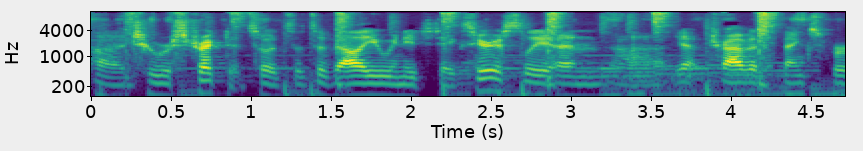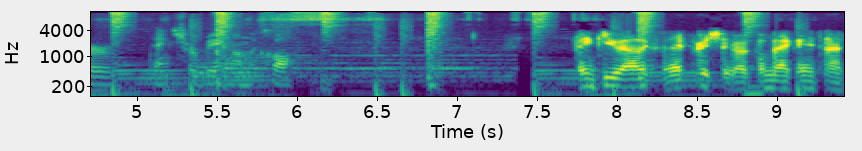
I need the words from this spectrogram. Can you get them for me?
uh, to restrict it. So it's it's a value we need to take seriously. And uh, yeah, Travis, thanks for thanks for being on the call. Thank you, Alex. I appreciate it. I'll come back anytime.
